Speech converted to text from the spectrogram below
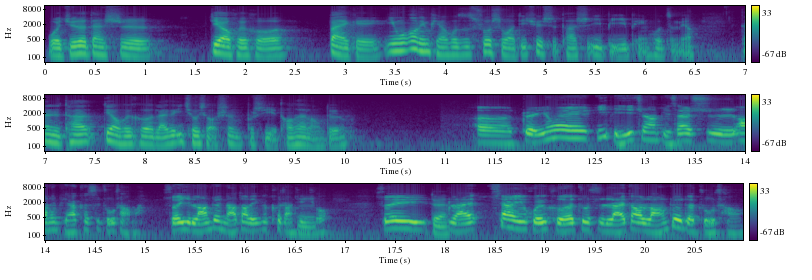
我觉得，但是第二回合败给，因为奥林匹亚克斯，说实话，的确是他是一比一平或者怎么样，但是他第二回合来个一球小胜，不是也淘汰狼队了吗？呃，对，因为一比一这场比赛是奥林匹亚克斯主场嘛，所以狼队拿到了一个客场进球，所以对来下一回合就是来到狼队的主场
